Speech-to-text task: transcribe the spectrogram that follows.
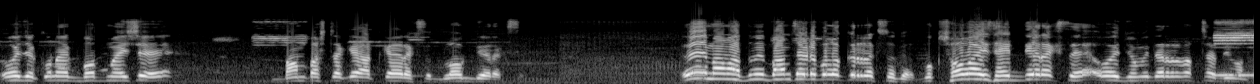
ওই যে কোন এক বদমাইশে বাম পাশটাকে আটকায় রাখছে ব্লক দিয়ে রাখছে। এই মামা, তুমি বাম সাইডে ব্লক করে রাখছো কে সবাই সাইড দিয়ে রাখছে, ওই জমিদারের বাচ্চা দিব না।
